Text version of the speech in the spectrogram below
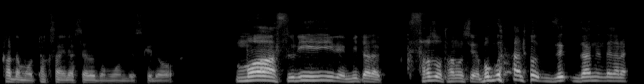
方もたくさんいらっしゃると思うんですけど、まあ、3で見たらさぞ楽しいな。僕はあのぜ残念ながら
